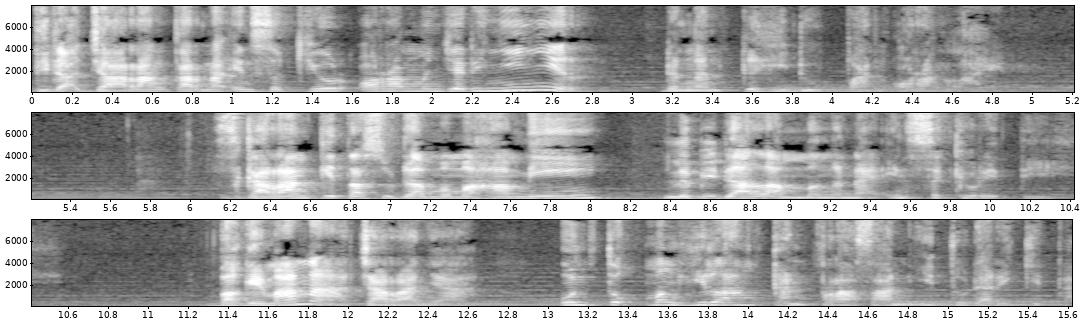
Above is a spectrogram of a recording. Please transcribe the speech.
Tidak jarang karena insecure orang menjadi nyinyir dengan kehidupan orang lain. Sekarang kita sudah memahami lebih dalam mengenai insecurity. Bagaimana caranya untuk menghilangkan perasaan itu dari kita?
